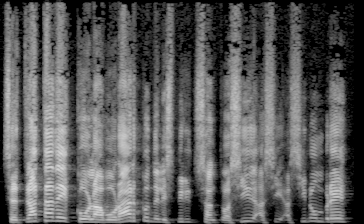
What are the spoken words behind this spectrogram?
Se trata de colaborar con el Espíritu Santo. Así nombré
